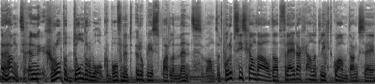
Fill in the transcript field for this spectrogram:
Er hangt een grote donderwolk boven het Europees Parlement. Want het corruptieschandaal dat vrijdag aan het licht kwam... dankzij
